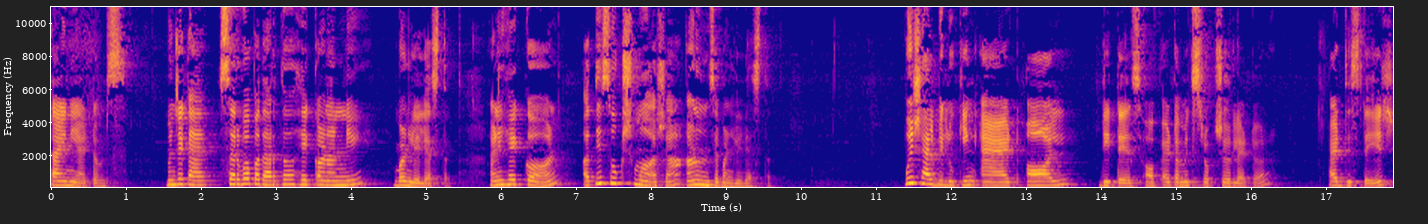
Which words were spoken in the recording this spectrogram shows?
tiny atoms म्हणजे काय? सर्व पदार्थ हे कणांनी बनलेले असतात. आणि हे कण अतिसूक्ष्म अशा अणूंचे बनलेले असतात. We shall be looking at all details of atomic structure later at this stage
